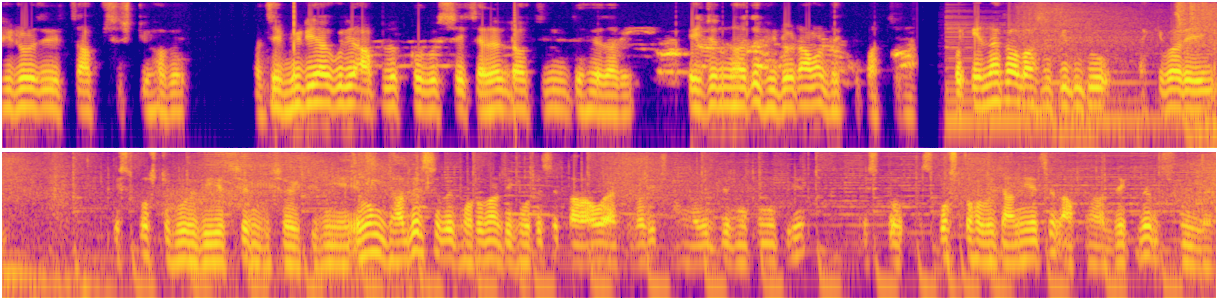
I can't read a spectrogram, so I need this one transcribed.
ভিডিও যদি চাপ সৃষ্টি হবে যে মিডিয়াগুলি আপলোড করবে সেই চ্যানেলটাও চিহ্নিত হয়ে যাবে, এই জন্য হয়তো ভিডিওটা আমরা দেখতে পাচ্ছি না। তো এলাকাবাসী কিন্তু একেবারেই স্পষ্ট করে দিয়েছেন বিষয়টি নিয়ে এবং যাদের সাথে ঘটনাটি ঘটেছে তারাও একেবারেই সাংবাদিকদের মুখোমুখি স্পষ্টভাবে জানিয়েছেন, আপনারা দেখলেন, শুনলেন।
